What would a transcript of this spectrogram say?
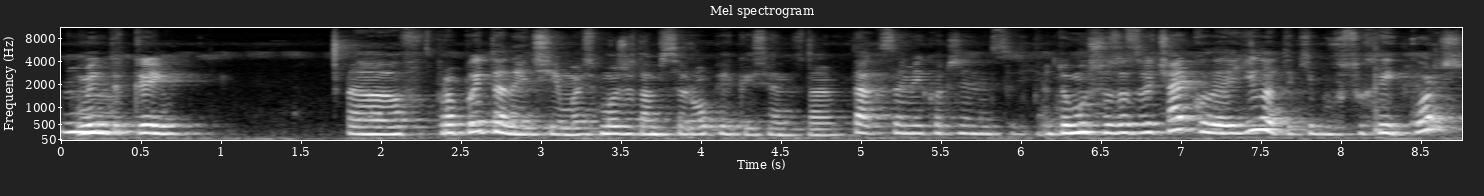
він такий е, пропитаний чимось, може там сироп якийсь, я не знаю. Так, самі коржини сухі. Тому що зазвичай, коли я їла, такий був сухий корж,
